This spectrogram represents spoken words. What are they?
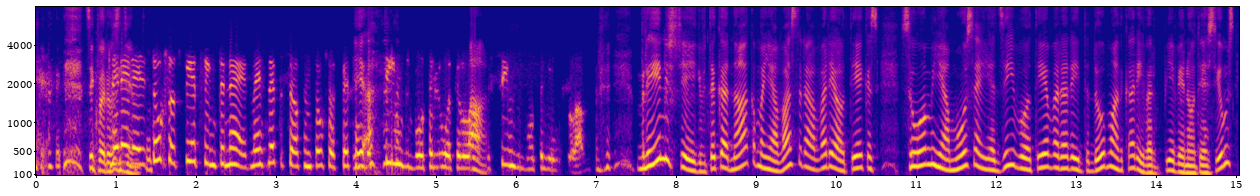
Cik var uzņemt? Nē, nē, 1500, nē, mēs nepacelsim 1500, jā. 100 būtu ļoti labi, 100 būtu ļoti labi. Brīnišķīgi, tā kā nākamajā vasarā var jau tie, kas Somijā mūsējie dzīvo, tie var arī domāt, ka arī var pievienoties jums,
